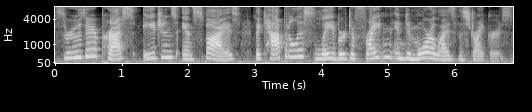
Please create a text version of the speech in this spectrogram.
Through their press, agents, and spies, the capitalists labor to frighten and demoralize the strikers.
